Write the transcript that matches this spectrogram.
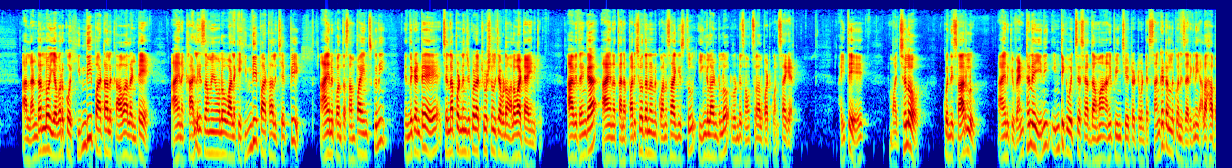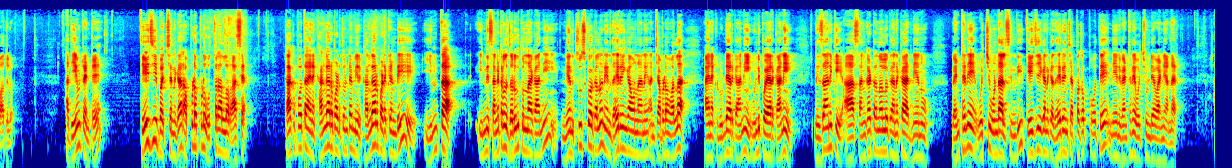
ఆ లండన్లో ఎవరికో హిందీ పాఠాలు కావాలంటే ఆయన ఖాళీ సమయంలో వాళ్ళకి హిందీ పాఠాలు చెప్పి ఆయన కొంత సంపాదించుకుని ఎందుకంటే చిన్నప్పటి నుంచి కూడా ట్యూషన్లు చెప్పడం అలవాటు ఆయనకి. ఆ విధంగా ఆయన తన పరిశోధనను కొనసాగిస్తూ ఇంగ్లాండ్లో రెండు సంవత్సరాల పాటు కొనసాగారు. అయితే మధ్యలో కొన్నిసార్లు ఆయనకి వెంటనే ఇని ఇంటికి వచ్చేసేద్దామా అనిపించేటటువంటి సంఘటనలు కొన్ని జరిగినాయి అలహాబాదులో. అదేమిటంటే తేజీ బచ్చన్ గారు అప్పుడప్పుడు ఉత్తరాల్లో రాశారు. కాకపోతే ఆయన కంగారు పడుతుంటే మీరు కంగారు పడకండి ఇంత ఇన్ని సంఘటనలు జరుగుతున్నా కానీ నేను చూసుకోగలను నేను ధైర్యంగా ఉన్నాను అని చెప్పడం వల్ల ఆయన అక్కడ ఉండారు కానీ ఉండిపోయారు కానీ నిజానికి ఆ సంఘటనలు కనుక నేను వెంటనే వచ్చి ఉండాల్సింది తేజీ కనుక ధైర్యం చెప్పకపోతే నేను వెంటనే వచ్చి ఉండేవాడిని అన్నారు.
